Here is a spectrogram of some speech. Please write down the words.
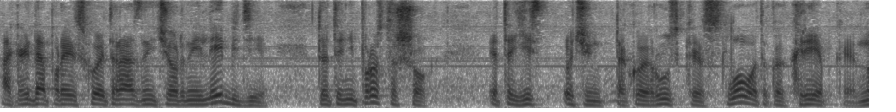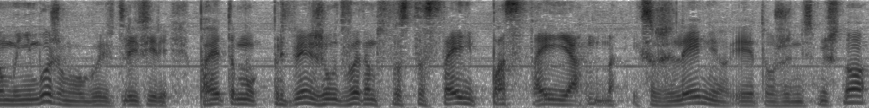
А когда происходят разные черные лебеди, то это не просто шок, это есть очень такое русское слово, такое крепкое, но мы не можем его говорить в эфире, поэтому предприниматели живут в этом состоянии постоянно. И, к сожалению, и это уже не смешно,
